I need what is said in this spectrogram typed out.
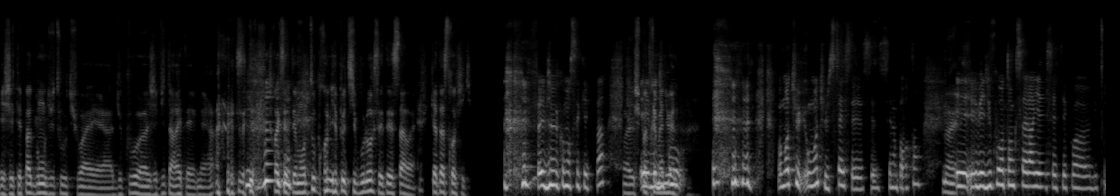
Et j'étais pas bon du tout, tu vois. Et euh, du coup, euh, j'ai vite arrêté. Mais je crois que c'était mon tout premier petit boulot, c'était ça, ouais, catastrophique. Fallait bien commencer quelque part. Ouais, je suis pas très manuel. Au, moins, tu, au moins, tu le sais, c'est l'important. Et, mais du coup, en tant que salarié, c'était quoi du coup,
